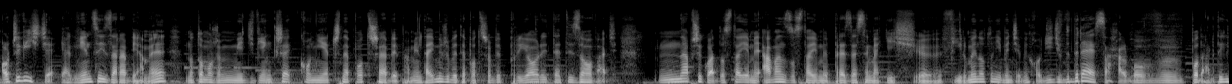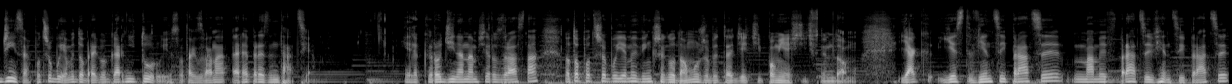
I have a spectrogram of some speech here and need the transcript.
Oczywiście, jak więcej zarabiamy, no to możemy mieć większe konieczne potrzeby. Pamiętajmy, żeby te potrzeby priorytetyzować. Na przykład dostajemy awans, zostajemy prezesem jakiejś e, firmy, no to nie będziemy chodzić w dresach albo w podartych jeansach. Potrzebujemy dobrego garnituru. Jest to tak zwana reprezentacja jak rodzina nam się rozrasta, no to potrzebujemy większego domu, żeby te dzieci pomieścić w tym domu. Jak jest więcej pracy, mamy w pracy więcej pracy,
